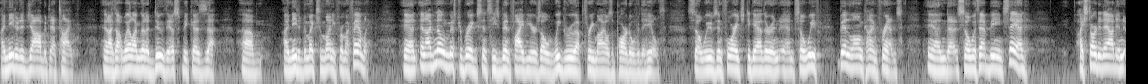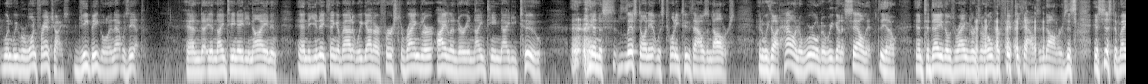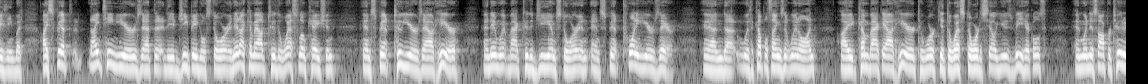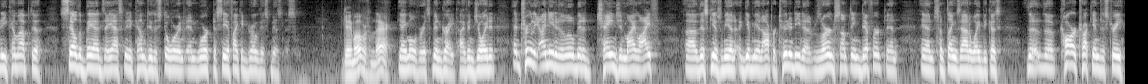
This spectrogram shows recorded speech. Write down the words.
I needed a job at that time. And I thought, well, I'm going to do this because uh, um, I needed to make some money for my family. And, and I've known Mr. Briggs since he's been five years old. We grew up three miles apart over the hills. So we was in 4-H together, and, and so we've been longtime friends. And uh, so with that being said, I started out in, when we were one franchise, Jeep Eagle, and that was it. And uh, in 1989, and, and the unique thing about it, we got our first Wrangler Islander in 1992, and the list on it was $22,000. And we thought, how in the world are we going to sell it? You know, and today those Wranglers are over $50,000. It's, it's just amazing. But I spent 19 years at the, the Jeep Eagle store, and then I come out to the West location and spent two years out here, and then went back to the GM store and, and spent 20 years there. And uh, with a couple things that went on, I come back out here to work at the West store to sell used vehicles and when this opportunity come up to sell the beds, they asked me to come to the store and, and work to see if I could grow this business. Game over from there. Game over. It's been great. I've enjoyed it. And truly, I needed a little bit of change in my life. Uh, this gives me an, give me an opportunity to learn something different and, and some things out of the way because the, the car truck industry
